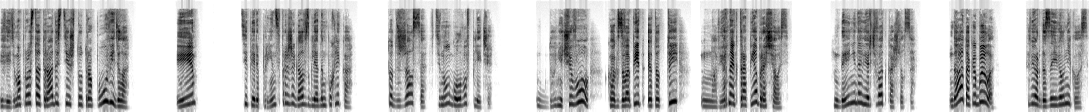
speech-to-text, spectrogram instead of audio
видимо, просто от радости, что тропу увидела. И... Теперь принц прожигал взглядом пухляка. Тот сжался, втянул голову в плечи. «Да ничего, как завопит, это ты, наверное, к тропе обращалась». Дэй недоверчиво откашлялся. «Да, так и было», — твердо заявил Николас.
